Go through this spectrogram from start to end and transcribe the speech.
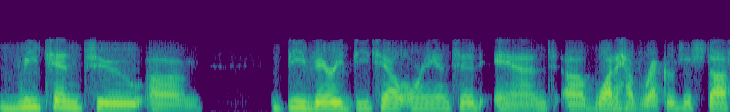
we tend to um, be very detail oriented and uh, want to have records of stuff,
